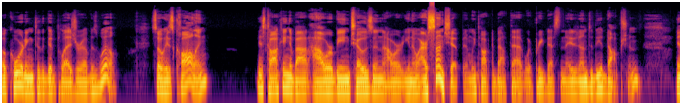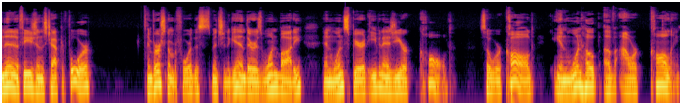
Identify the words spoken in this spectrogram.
according to the good pleasure of his will. So his calling is talking about our being chosen, our, you know, our sonship. And we talked about that. We're predestinated unto the adoption. And then in Ephesians chapter four, in verse number four, this is mentioned again, there is one body and one spirit, even as ye are called. So we're called in one hope of our calling.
